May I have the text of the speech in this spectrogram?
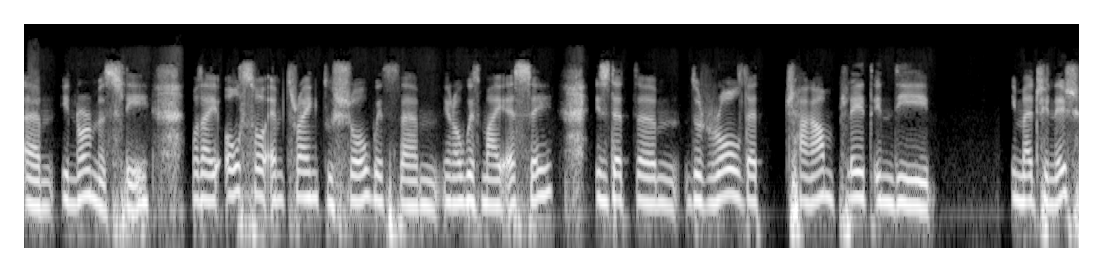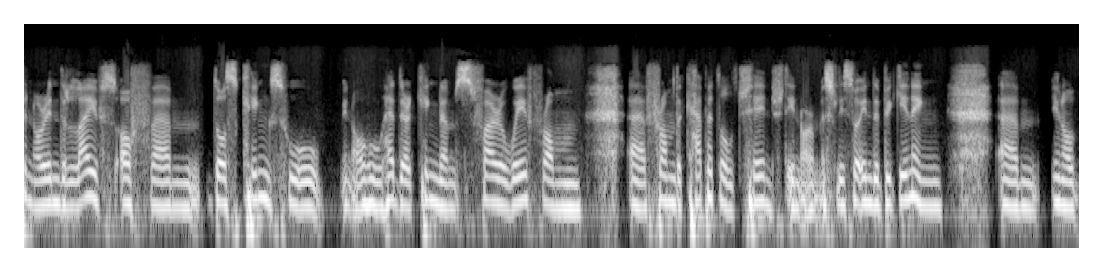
um, enormously. What I also am trying to show with, um, you know, with my essay is that um, the role that Chang'an played in the imagination or in the lives of um, those kings who you know who had their kingdoms far away from uh, from the capital changed enormously so in the beginning um, you know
